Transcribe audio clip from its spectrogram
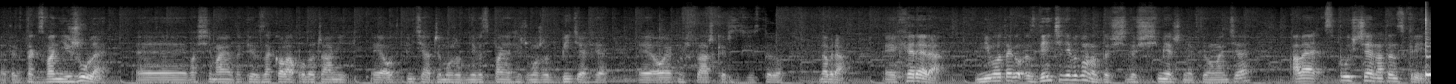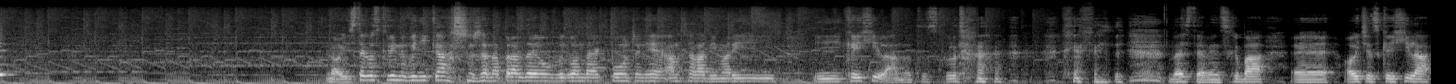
e, tak, tak zwani żule właśnie mają takie zakola pod oczami od picia, czy może od niewyspania się, czy może od bicia się o jakąś flaszkę, czy coś w stylu. Dobra, Herrera. Mimo tego zdjęcie nie wygląda dość, dość śmiesznie w tym momencie, ale spójrzcie na ten screen. No i z tego screenu wynika, że naprawdę on wygląda jak połączenie Angela Di Marii i, Cahilla. No to jakaś bestia, więc chyba e, ojciec Cahilla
